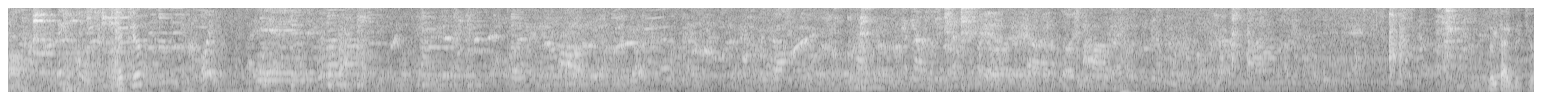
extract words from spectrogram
어. 맥주? 여기다 이 맥주.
